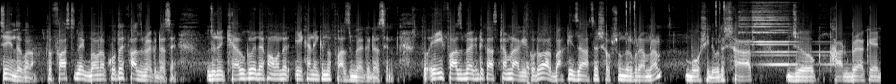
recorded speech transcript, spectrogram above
চিহ্নিত করা তো ফার্স্ট দেখব আমরা কোথায় ফার্স্ট ব্র্যাকেট আছে। তো যদি খেয়াল করে দেখো আমাদের এখানে কিন্তু ফার্স্ট ব্র্যাকেট আছে। তো এই ফার্স্ট ব্র্যাকেটের কাজটা আমরা আগে করব, আর বাকি যা আছে সব সুন্দর করে আমরা বসিয়ে দেবো। সাত যোগ থার্ড ব্র্যাকেট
